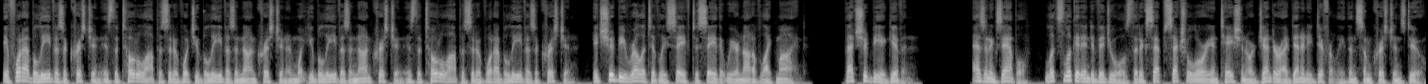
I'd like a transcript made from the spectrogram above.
If what I believe as a Christian is the total opposite of what you believe as a non Christian, and what you believe as a non Christian is the total opposite of what I believe as a Christian, it should be relatively safe to say that we are not of like mind. That should be a given. As an example, let's look at individuals that accept sexual orientation or gender identity differently than some Christians do.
